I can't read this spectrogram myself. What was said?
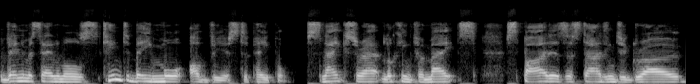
venomous animals tend to be more obvious to people. Snakes are out looking for mates, spiders are starting to grow,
